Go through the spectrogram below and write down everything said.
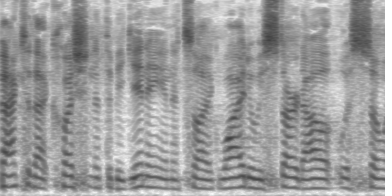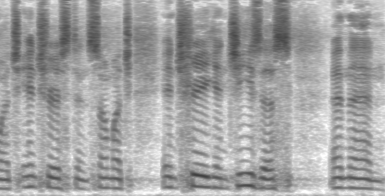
back to that question at the beginning, and it's like, why do we start out with so much interest and so much intrigue in Jesus, and then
